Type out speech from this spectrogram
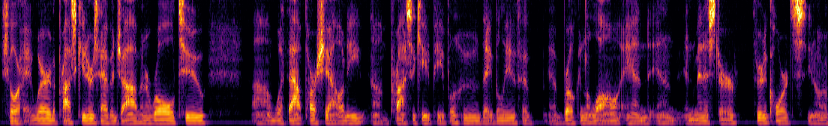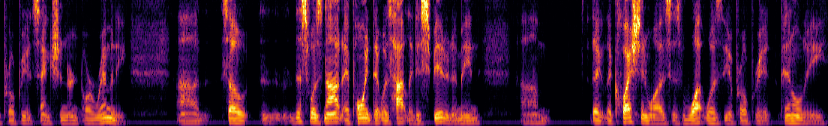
Sure. Okay? Where the prosecutors have a job and a role to uh, without partiality, um, prosecute people who they believe have, have broken the law and, and, administer through the courts, you know, an appropriate sanction or, or remedy. Uh, so uh, this was not a point that was hotly disputed. I mean, um, the, the question was is what was the appropriate penalty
